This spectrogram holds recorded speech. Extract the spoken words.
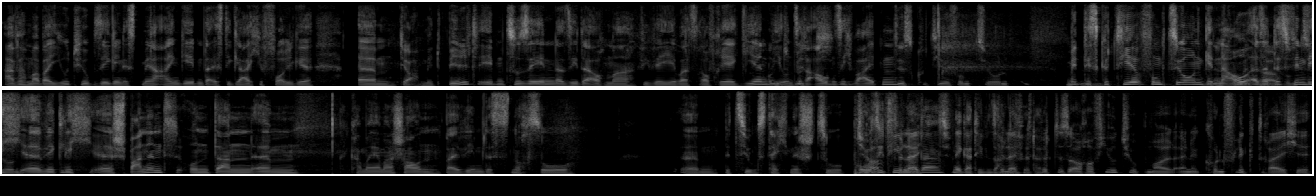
einfach mal bei YouTube Segeln ist mehr eingeben. Da ist die gleiche Folge ähm, ja, mit Bild eben zu sehen. Da sieht er auch mal, wie wir jeweils darauf reagieren, wie Und unsere mit Augen sich weiten. Diskutierfunktion. Mit Diskutierfunktion, der genau. Also das finde ich äh, wirklich äh, spannend und dann ähm, kann man ja mal schauen, bei wem das noch so ähm, beziehungstechnisch zu positiven vielleicht- oder negativen Sachen Vielleicht geführt hat. wird es auch auf YouTube mal eine konfliktreiche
